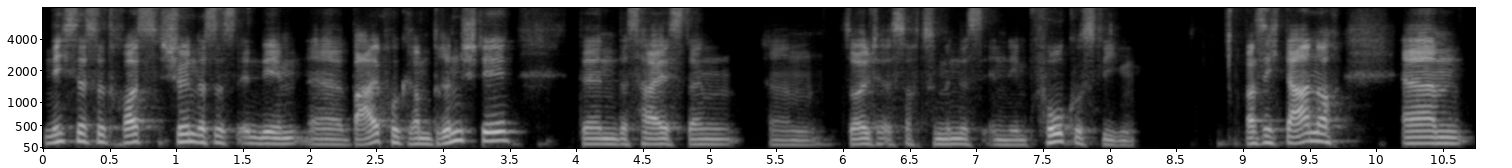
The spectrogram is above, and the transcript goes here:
nichtsdestotrotz schön, dass es in dem äh, Wahlprogramm drinsteht, denn das heißt, dann ähm, sollte es doch zumindest in dem Fokus liegen. Was ich da noch ähm,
